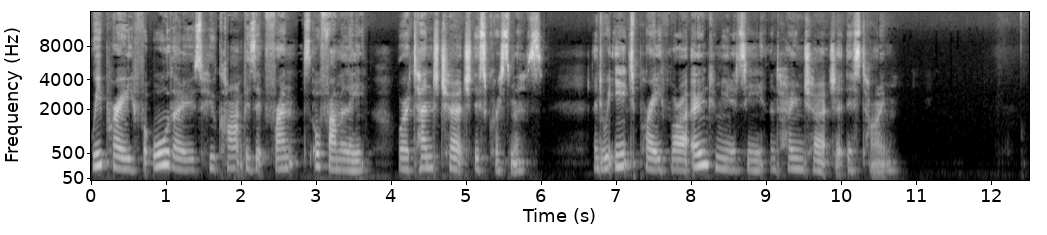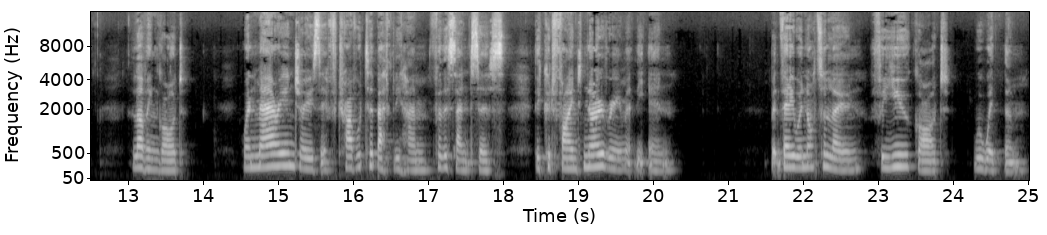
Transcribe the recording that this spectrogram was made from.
We pray for all those who can't visit friends or family or attend church this Christmas, and we each pray for our own community and home church at this time. Loving God, when Mary and Joseph travelled to Bethlehem for the census, they could find no room at the inn. But they were not alone, for you, God, were with them.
